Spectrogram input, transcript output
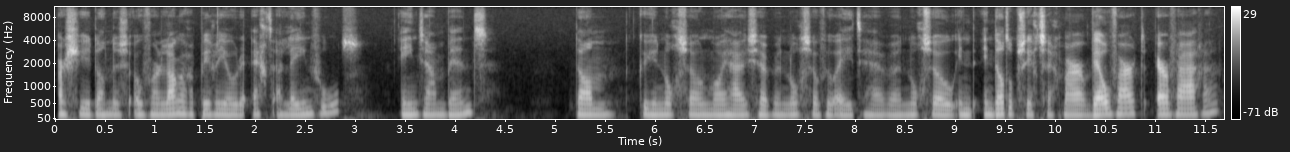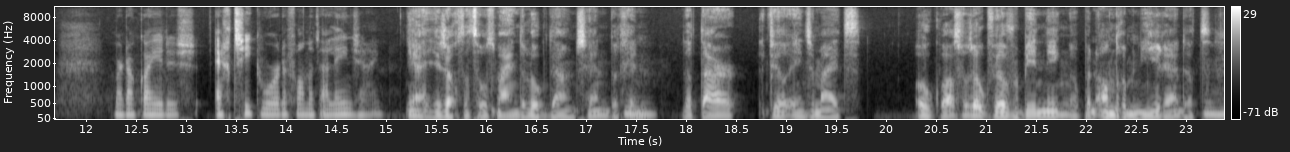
als je je dan dus over een langere periode echt alleen voelt, eenzaam bent, dan kun je nog zo'n mooi huis hebben, nog zoveel eten hebben, nog zo in, in dat opzicht zeg maar welvaart ervaren. Maar dan kan je dus echt ziek worden van het alleen zijn. Ja, je zag dat volgens mij in de lockdowns, hè, in het begin. Mm. Dat daar veel eenzaamheid ook was. was ook veel verbinding op een andere manier. Hè, dat, Mhm.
